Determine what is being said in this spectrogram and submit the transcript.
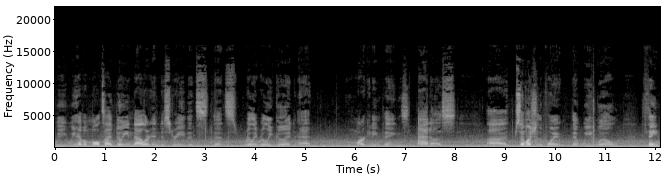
We, we have a multi-billion dollar industry that's that's really really good at marketing things at us uh, so much to the point that we will think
